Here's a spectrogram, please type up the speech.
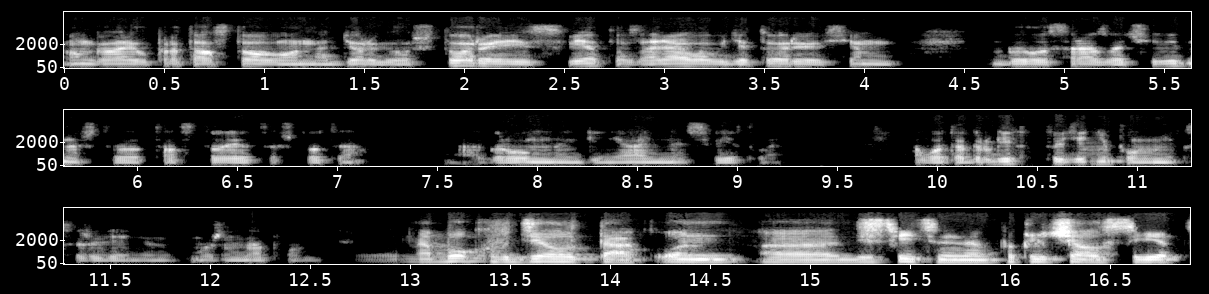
он говорил про Толстого, он отдергивал шторы из света, зарял аудиторию, всем было сразу очевидно, что Толстой это что-то огромное, гениальное, светлое. А вот о других людей не помню, к сожалению, можно напомнить. Набоков делал так. Он э, действительно выключал свет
